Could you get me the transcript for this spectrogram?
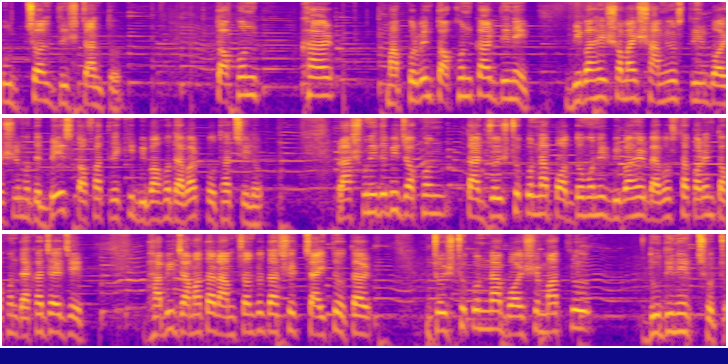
উজ্জ্বল দৃষ্টান্ত। তখনকার, মাফ করবেন, তখনকার দিনে বিবাহের সময় স্বামী ও স্ত্রীর বয়সের মধ্যে বেশ তফাৎ রেখে বিবাহ দেওয়ার প্রথা ছিল। রাসমণি দেবী যখন তার জ্যৈষ্ঠ কন্যা পদ্মমণির বিবাহের ব্যবস্থা করেন, তখন দেখা যায় যে ভাবি জামাতা রামচন্দ্র দাসের চাইতেও তার জ্যৈষ্ঠ কন্যা বয়সে মাত্র দুদিনের ছোট।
